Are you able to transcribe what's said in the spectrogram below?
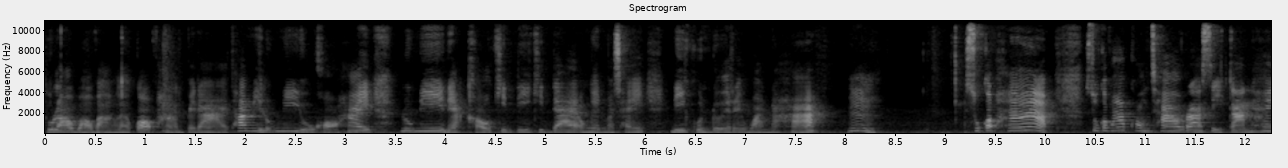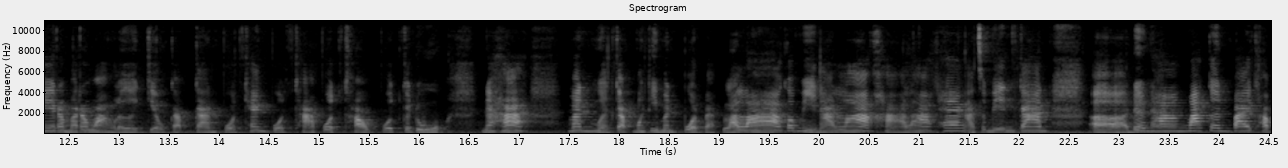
ทุเลาเบาบางแล้วก็ผ่านไปได้ ถ้ามีลูกหนี้อยู่ขอให้ลูกหนี้เนี่ยเขาคิดดีคิดได้เอาเงินมาใช้หนี้คุณโดยเร็ววันนะคะ อืมสุขภาพ สุขภาพของชาวราศีกันให้ระมัดระวังเลยเกี่ยวกับการปวดแข้งปวดขาปวดเข่าปวดกระดูกนะคะ มันเหมือนกับบางทีมันปวดแบบล้าๆก็มีนะล้าขาล้าแข้งอาจจะเป็นการเเดินทางมากเกินไปขับ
